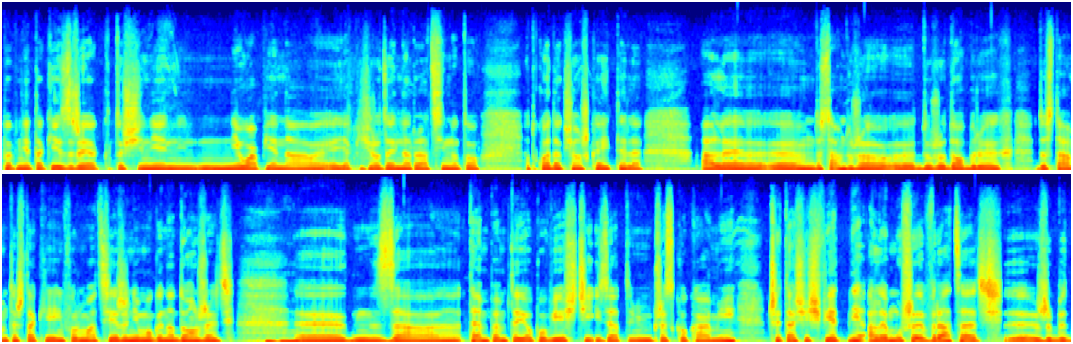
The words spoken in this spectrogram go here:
pewnie tak jest, że jak ktoś się nie, nie, łapie na jakiś rodzaj narracji, no to odkłada książkę i tyle. Ale dostałam dużo, e, dużo dobrych. Dostałam też takie informacje, że nie mogę nadążyć e, za tempem tej opowieści i za tymi przeskokami. Czyta się świetnie, ale muszę wracać, żeby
